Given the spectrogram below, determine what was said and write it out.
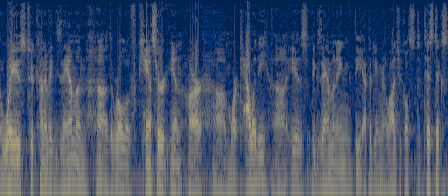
ways to kind of examine uh, the role of cancer in our uh, mortality uh, is examining the epidemiological statistics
